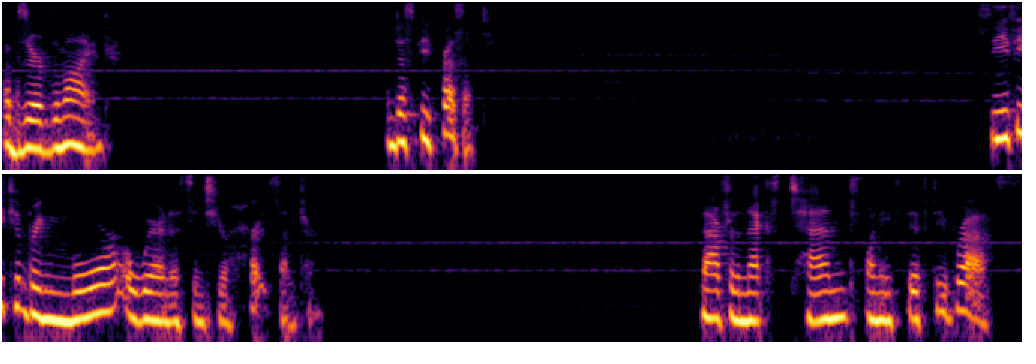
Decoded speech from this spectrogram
Observe the mind and just be present. See if you can bring more awareness into your heart center. Now, for the next 10, 20, 50 breaths,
